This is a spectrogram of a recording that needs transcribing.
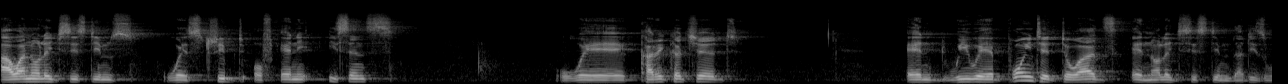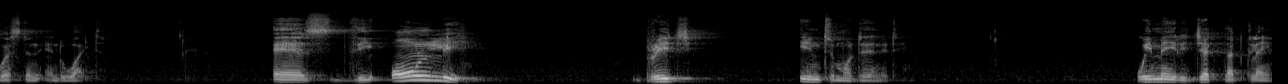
our knowledge systems were stripped of any essence, were caricatured, and we were pointed towards a knowledge system that is Western and white as the only bridge into modernity. We may reject that claim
